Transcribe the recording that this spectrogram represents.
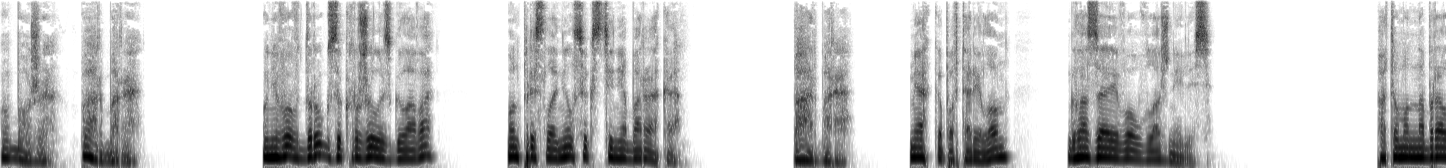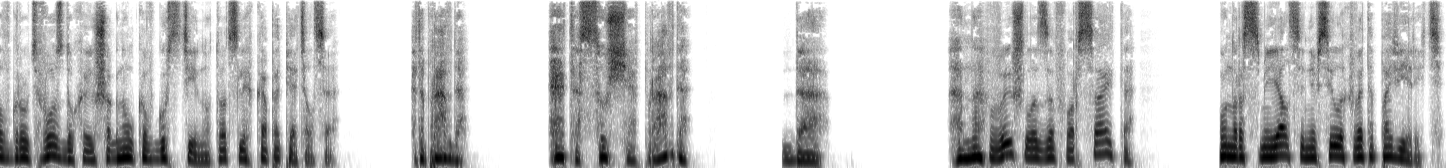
о боже, Барбара!» У него вдруг закружилась голова, он прислонился к стене барака. «Барбара!» — мягко повторил он, глаза его увлажнились. Потом он набрал в грудь воздуха и шагнул к Августину, тот слегка попятился. «Это правда? Это сущая правда?» «Да». Она вышла за Форсайта. Он рассмеялся, не в силах в это поверить.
